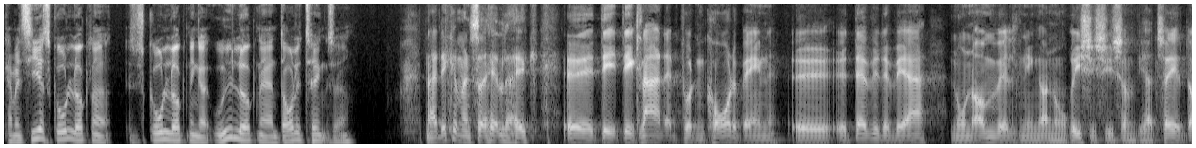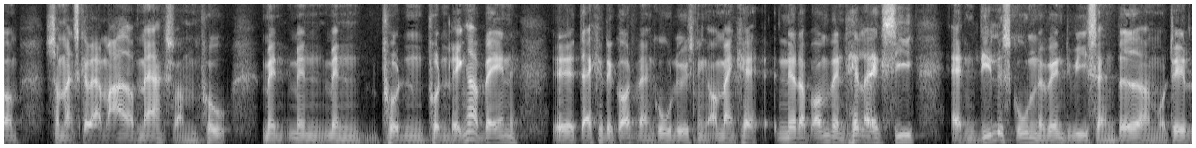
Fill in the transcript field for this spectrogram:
Kan man sige, at skolelukninger, skolelukninger udelukkende er en dårlig ting, så? Nej, det kan man så heller ikke. Øh, det, det er klart, at på den korte bane, øh, der vil det være nogle omvæltninger og nogle risici, som vi har talt om, som man skal være meget opmærksom på. Men, men, men på, den, på den længere bane, øh, der kan det godt være en god løsning. Og man kan netop omvendt heller ikke sige, at en lille skole nødvendigvis er en bedre model.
